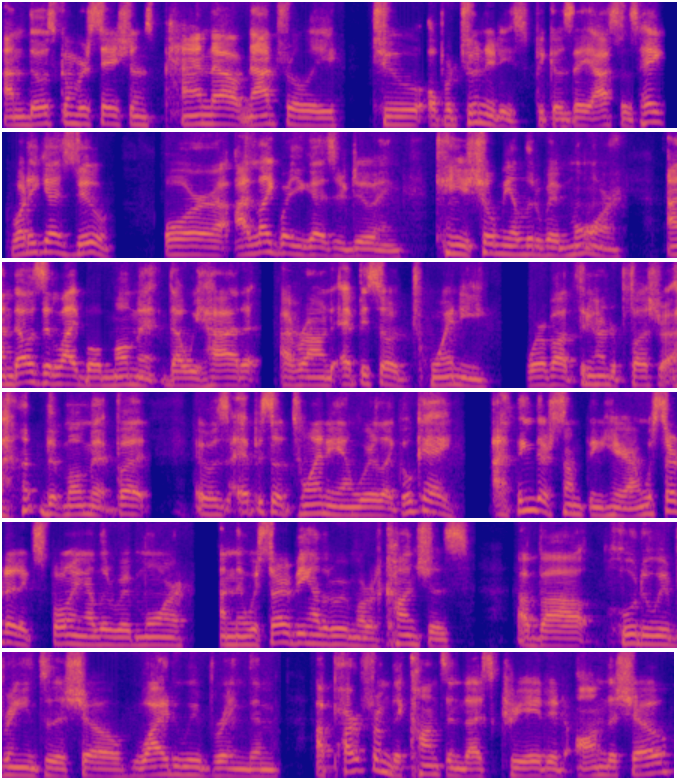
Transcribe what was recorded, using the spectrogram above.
And those conversations panned out naturally to opportunities because they asked us, Hey, what do you guys do? Or I like what you guys are doing. Can you show me a little bit more? And that was the light bulb moment that we had around episode 20. We're about 300 plus at the moment, but it was episode 20. And we are like, okay, I think there's something here. And we started exploring a little bit more. And then we started being a little bit more conscious about who do we bring into the show? Why do we bring them? Apart from the content that's created on the show,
